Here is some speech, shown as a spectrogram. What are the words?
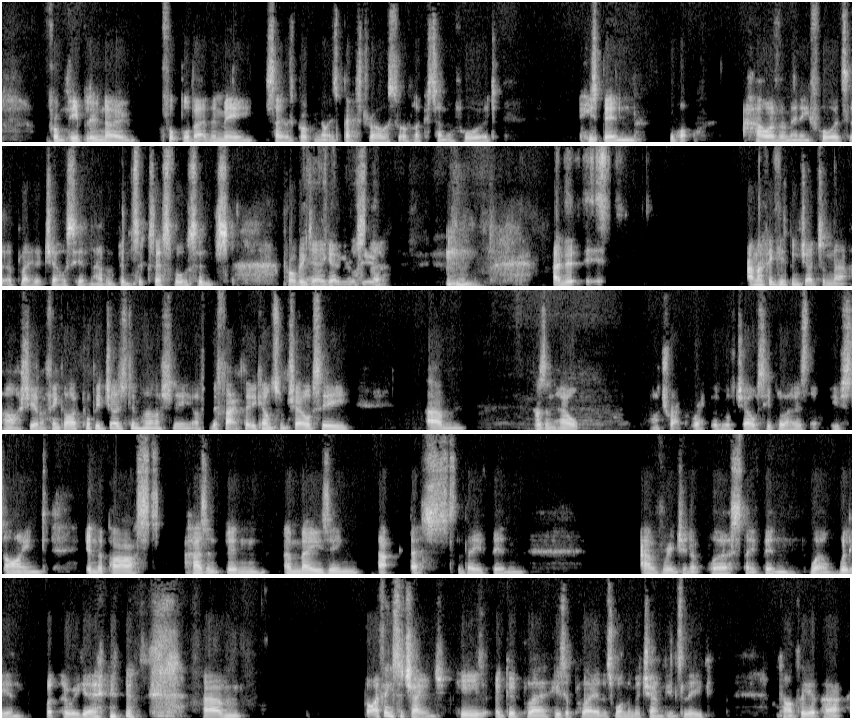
from people who know football better than me, say was probably not his best role, sort of like a centre forward. He's been what however many forwards that have played at Chelsea and haven't been successful since probably yeah, Diego Costa. and it, it, and I think he's been judged on that harshly, and I think I've probably judged him harshly. The fact that he comes from Chelsea um, doesn't help. Our track record of Chelsea players that we've signed in the past hasn't been amazing. At best, they've been average, and at worst, they've been well, Willian, But there we go. um, but I think it's a change. He's a good player. He's a player that's won them a Champions League. Can't forget that.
